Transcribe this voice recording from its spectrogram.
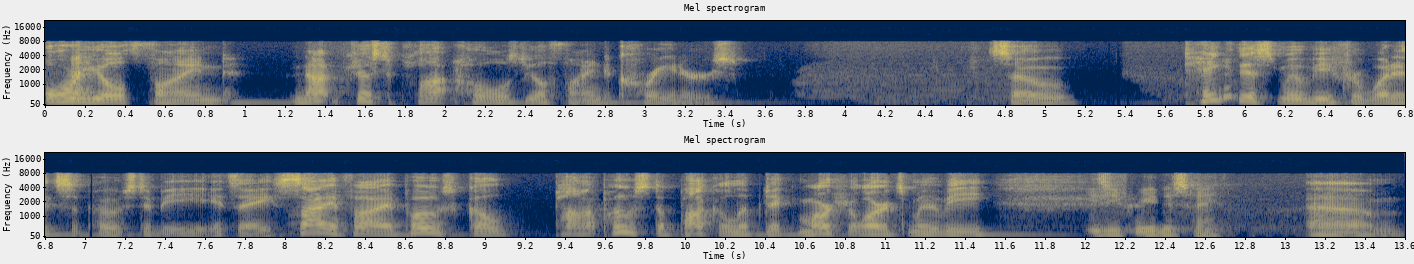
Or you'll find not just plot holes, you'll find craters. So take this movie for what it's supposed to be. It's a sci-fi post post-apocalyptic martial arts movie. Easy for you to say. Um,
